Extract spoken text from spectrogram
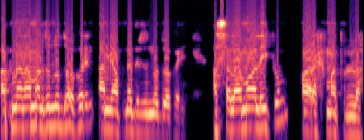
আপনারা আমার জন্য দোয়া করেন আমি আপনাদের জন্য দোয়া করি। আসসালামু আলাইকুম আ রাহমাতুল্লাহ।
